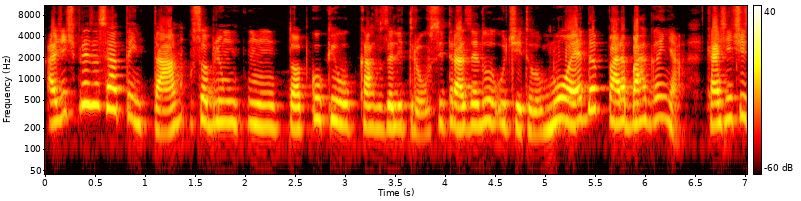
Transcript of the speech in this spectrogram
A gente precisa se atentar sobre um, um, tópico que o Carlos ele trouxe, trazendo o título Moeda para Barganhar. Que a gente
